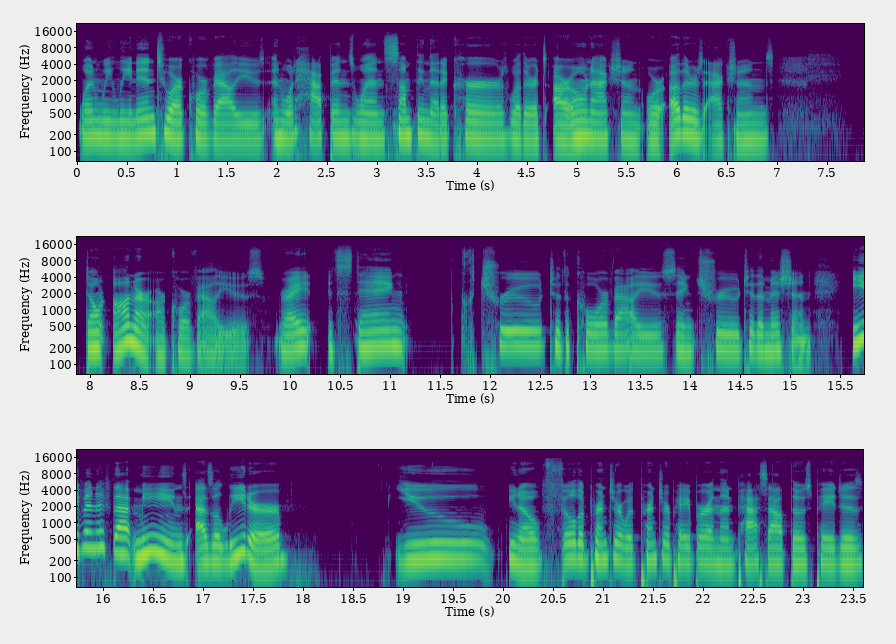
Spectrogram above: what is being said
when we lean into our core values and what happens when something that occurs, whether it's our own action or others' actions, don't honor our core values, right? It's staying true to the core values, staying true to the mission. Even if that means as a leader, you, you know, fill the printer with printer paper and then pass out those pages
